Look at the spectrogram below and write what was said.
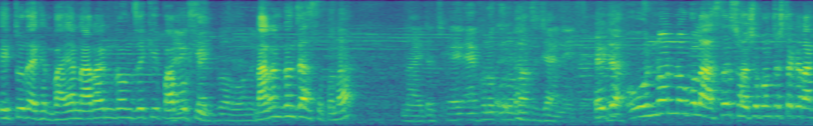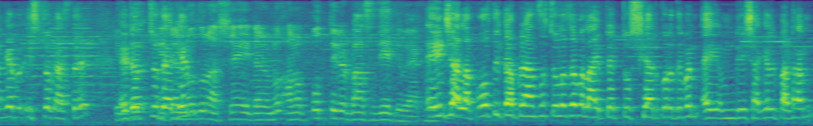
একটু দেখেন ভাইয়া নারায়ণগঞ্জে কি পাবো কি। নারায়ণগঞ্জে আছে তো না? না এটা এ- এখনও কোনো ব্রাঞ্চে যায় না এটা। এটা অন্য অন্যগুলো আছে ছয়শো পঞ্চাশ টাকার আগের স্টক আছে। এটা হচ্ছে দেখেন নতুন আসছে এটা আমরা প্রত্যেকের ব্রাঞ্চে দিয়ে দেবো এখন। প্রতিটা ব্রাঞ্চে চলে যাবে লাইভটা একটু শেয়ার করে দিবেন। এই এমডি শাকিল পাঠান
